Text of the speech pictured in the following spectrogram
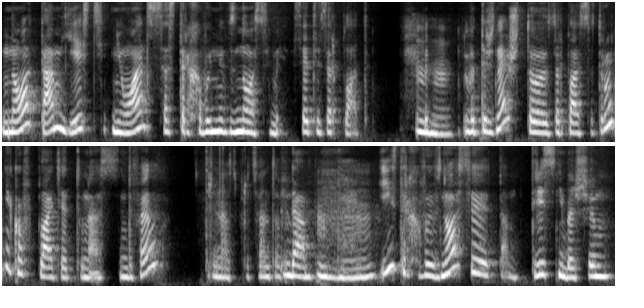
Но там есть нюанс со страховыми взносами с этой зарплаты. Угу. Вот, ты же знаешь, что зарплат сотрудников платят у нас НДФЛ? 13%. Да. Угу. И страховые взносы там 30 с небольшим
